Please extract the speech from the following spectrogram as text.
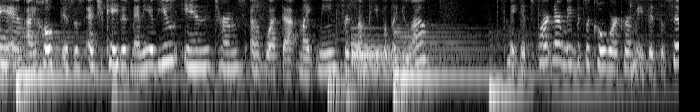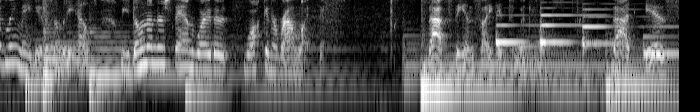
And I hope this has educated many of you in terms of what that might mean for some people that you love. Maybe it's a partner, maybe it's a coworker, maybe it's a sibling, maybe it's somebody else you don't understand why they're walking around like this. That's the insight into it, folks. That is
